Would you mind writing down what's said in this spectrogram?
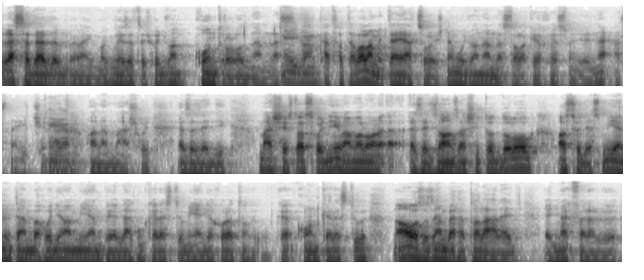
leszeded, meg megnézed, hogy hogy van, kontrollod nem lesz. Így van. Tehát ha te valamit eljátszol, és nem úgy van, nem lesz valaki, aki azt mondja, hogy ne, ezt ne így csinálj, Igen. hanem máshogy. Ez az egyik. Másrészt az, hogy nyilvánvalóan ez egy zanzásított dolog, az, hogy ezt milyen ütemben, hogyan, milyen példákon keresztül, milyen gyakorlatokon keresztül, na ahhoz az ember, ha talál egy, egy megfelelő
